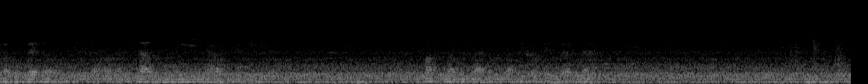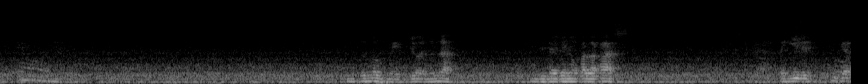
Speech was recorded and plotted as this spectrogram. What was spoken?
Labo pagpesa. Yung tunog medyo ano na. Hindi na ganun kalakas. Tagilid. Tiga.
